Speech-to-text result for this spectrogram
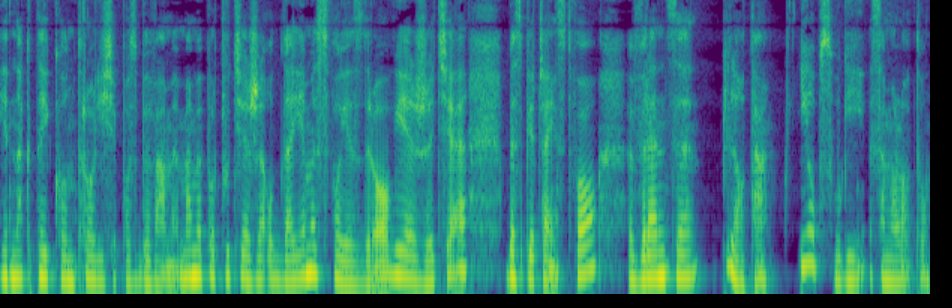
jednak tej kontroli się pozbywamy. Mamy poczucie, że oddajemy swoje zdrowie, życie, bezpieczeństwo w ręce pilota i obsługi samolotu.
